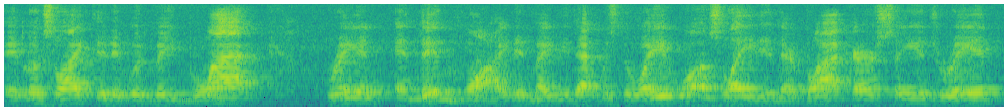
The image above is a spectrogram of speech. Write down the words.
it looks like that it would be black red, and then white, and maybe that was the way it was laid in there. Black our sins, red,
